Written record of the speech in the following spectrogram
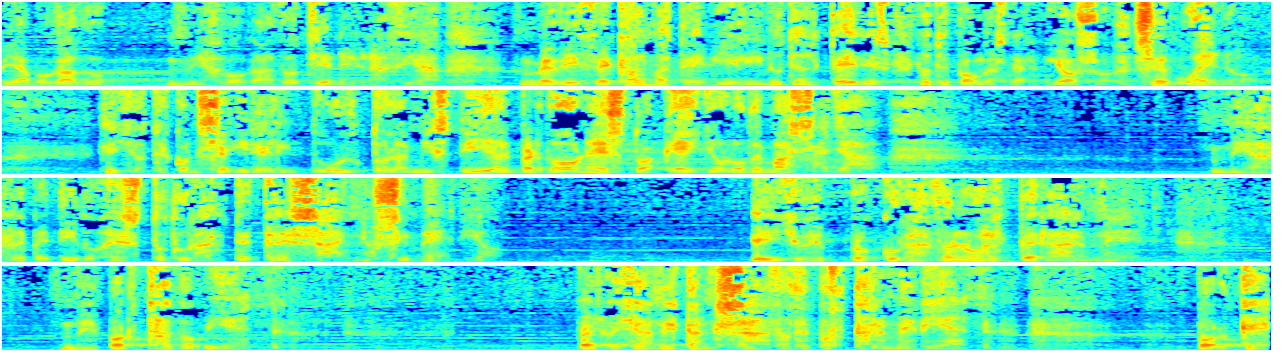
Mi abogado, mi abogado tiene gracia. Me dice, cálmate, Billy, no te alteres, no te pongas nervioso, sé bueno. Y yo te conseguiré el indulto, la amnistía, el perdón, esto, aquello, lo demás allá. Me ha repetido esto durante tres años y medio. Y yo he procurado no alterarme. Me he portado bien. Pero ya me he cansado de portarme bien. Porque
